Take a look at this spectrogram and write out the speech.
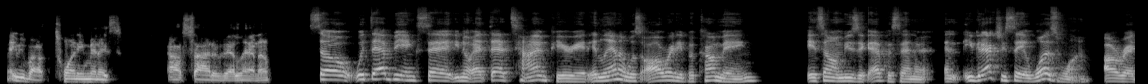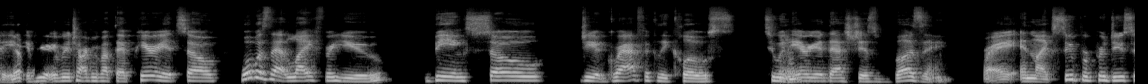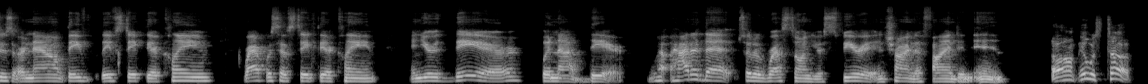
maybe about 20 minutes outside of Atlanta. So, with that being said, you know, at that time period, Atlanta was already becoming its own music epicenter. And you could actually say it was one already yep. if, you're, if you're talking about that period. So, what was that like for you being so geographically close to an mm-hmm. area that's just buzzing, right? And like super producers are now they've they've staked their claim, rappers have staked their claim, and you're there but not there. How did that sort of rest on your spirit and trying to find an end? Um, it was tough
